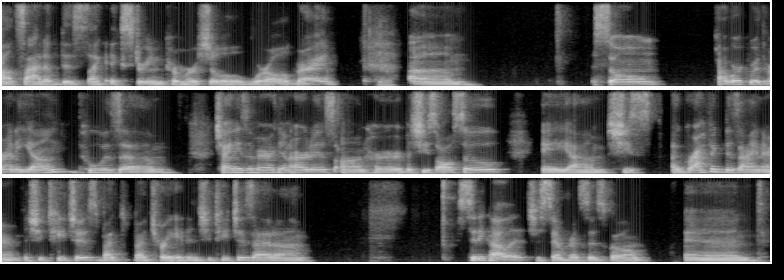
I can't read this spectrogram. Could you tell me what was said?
outside of this like extreme commercial world, right? Yeah. Um, so I worked with Rene Yung, who was a um, Chinese American artist on her, but she's also a um, she's a graphic designer and she teaches by by trade and she teaches at um, City College in San Francisco and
